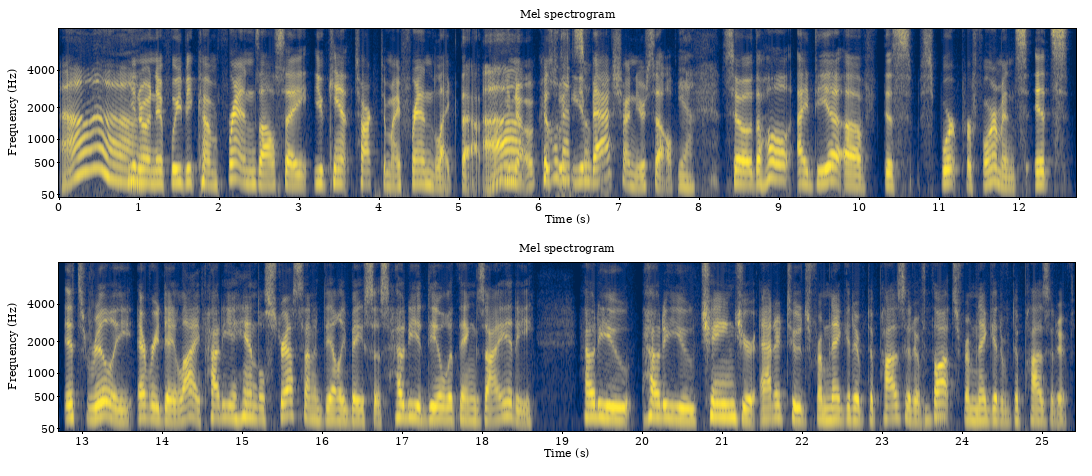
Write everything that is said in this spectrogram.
ah you know, and if we become friends, I'll say, you can't talk to my friend like that, Ah. you know, because Oh, you so good. bash on yourself. Yeah. So the whole idea of this sport performance, it's it's really everyday life. How do you handle stress on a daily basis? How do you deal with anxiety? How do you how do you change your attitudes from negative to positive, Mm-hmm. thoughts from negative to positive?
